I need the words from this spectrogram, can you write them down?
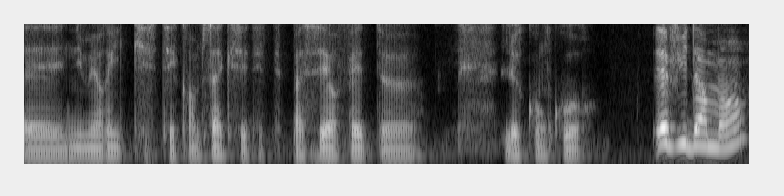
numérique. C'était comme ça que s'était passé en fait le concours. Évidemment,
